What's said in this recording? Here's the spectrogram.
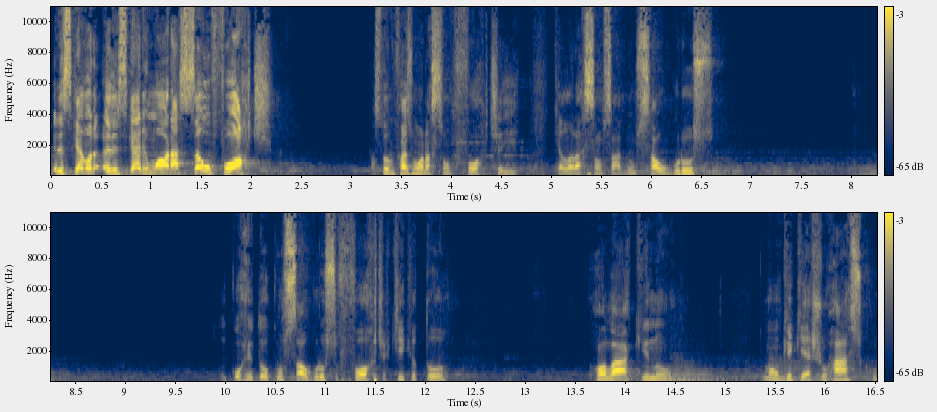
Eles querem, eles querem uma oração forte. Pastor, me faz uma oração forte aí. Aquela oração, sabe? Um sal grosso. Um corredor com sal grosso forte aqui que eu tô rolar aqui no. Irmão, o que, que é? Churrasco?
